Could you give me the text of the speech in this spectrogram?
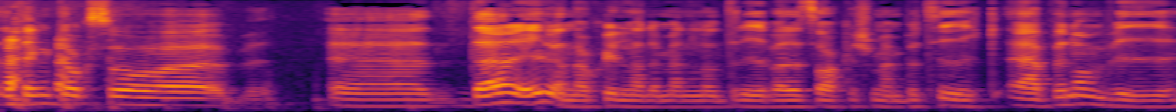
jag tänkte också, eh, där är ju en av skillnaden mellan att driva saker som en butik. Även om vi,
